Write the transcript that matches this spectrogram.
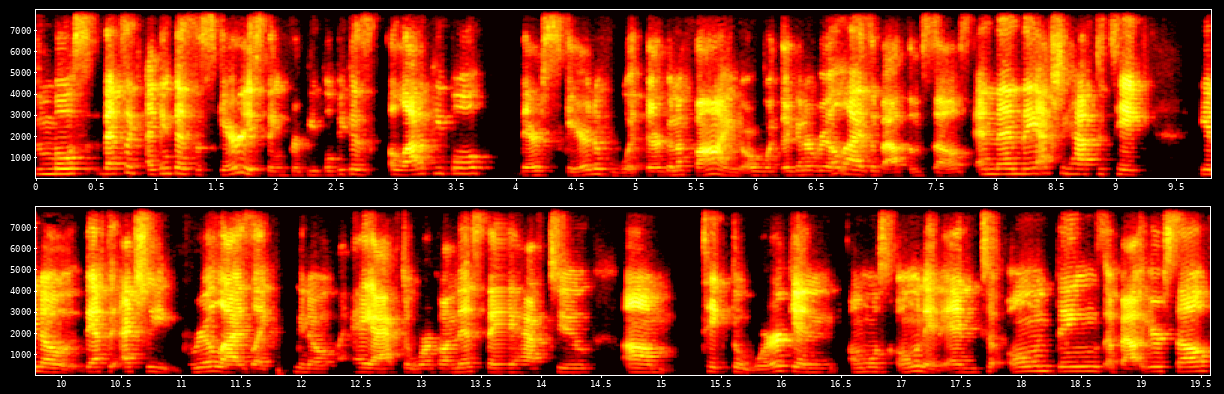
the most. That's like I think that's the scariest thing for people because a lot of people they're scared of what they're gonna find or what they're gonna realize about themselves, and then they actually have to take you know they have to actually realize like you know hey i have to work on this they have to um, take the work and almost own it. And to own things about yourself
